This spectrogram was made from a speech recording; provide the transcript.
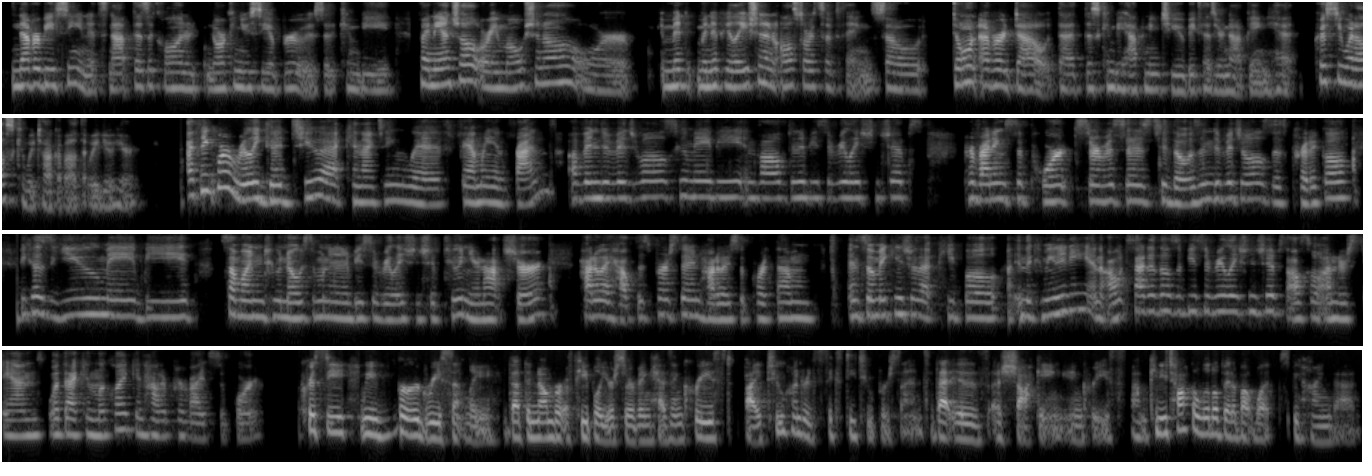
never be seen. It's not physical, and nor can you see a bruise. It can be financial or emotional or manipulation and all sorts of things. So don't ever doubt that this can be happening to you because you're not being hit. Christy, what else can we talk about that we do here? I think we're really good too at connecting with family and friends of individuals who may be involved in abusive relationships. Providing support services to those individuals is critical because you may be someone who knows someone in an abusive relationship too, and you're not sure how do I help this person? How do I support them? And so making sure that people in the community and outside of those abusive relationships also understand what that can look like and how to provide support. Christy, we've heard recently that the number of people you're serving has increased by 262%. That is a shocking increase. Um, can you talk a little bit about what's behind that?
